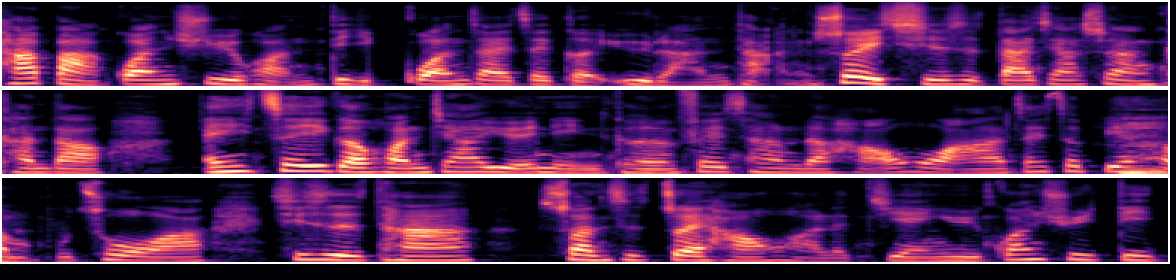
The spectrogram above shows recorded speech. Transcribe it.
他把光绪皇帝关在这个玉兰堂，所以其实大家虽然看到，哎，这一个皇家园林可能非常的豪华，在这边很不错啊，其实它算是最豪华的监狱。光绪帝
